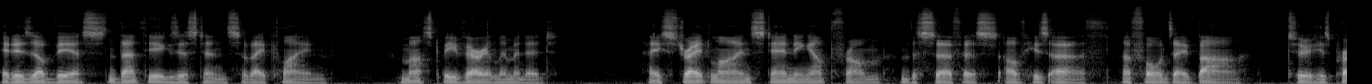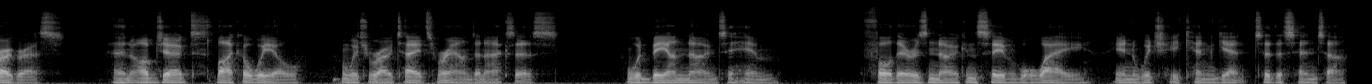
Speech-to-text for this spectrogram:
it is obvious that the existence of a plane must be very limited. A straight line standing up from the surface of his earth affords a bar to his progress. An object like a wheel, which rotates round an axis, would be unknown to him, for there is no conceivable way in which he can get to the centre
